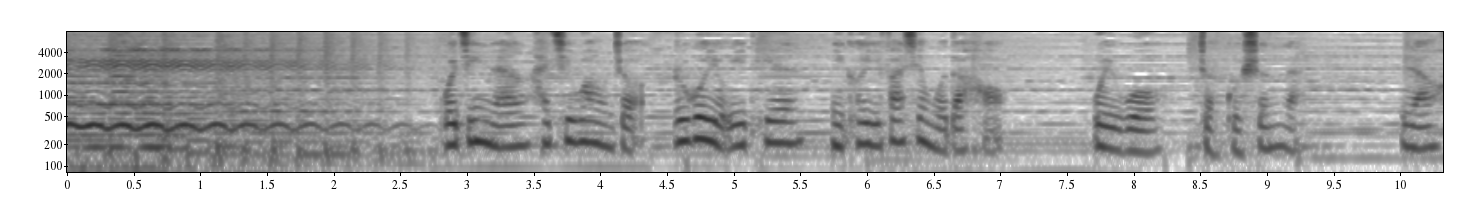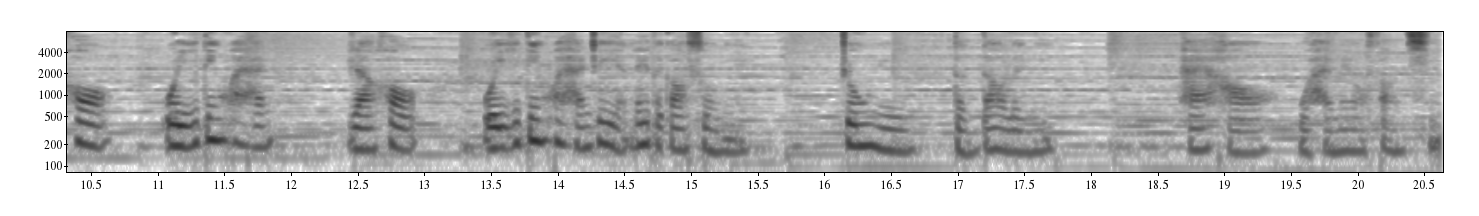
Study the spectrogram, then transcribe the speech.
音。我竟然还期望着，如果有一天你可以发现我的好，为我转过身来，然后我一定会含，然后我一定会含着眼泪的告诉你，终于等到了你，还好我还没有放弃。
